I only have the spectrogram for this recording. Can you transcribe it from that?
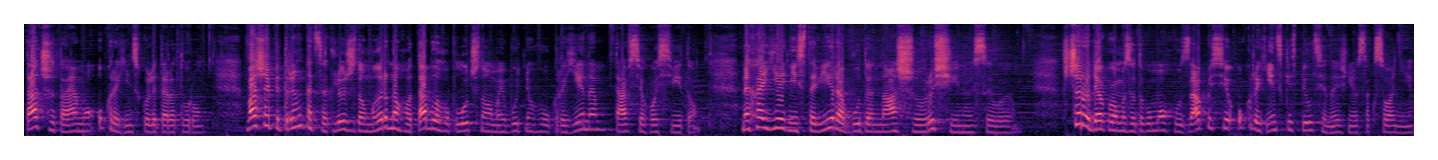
та читаємо українську літературу. Ваша підтримка це ключ до мирного та благополучного майбутнього України та всього світу. Нехай єдність та віра буде нашою рушійною силою. Щиро дякуємо за допомогу у записі Українській спілці Нижньої Саксонії.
